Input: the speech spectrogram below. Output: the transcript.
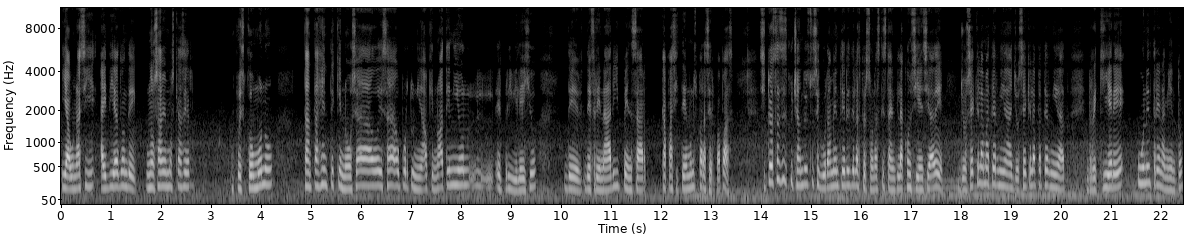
y aún así hay días donde no sabemos qué hacer, pues cómo no tanta gente que no se ha dado esa oportunidad o que no ha tenido el, privilegio de, frenar y pensar, capacitémonos para ser papás. Si tú estás escuchando esto, seguramente eres de las personas que están en la conciencia de, yo sé que la maternidad, yo sé que la paternidad requiere un entrenamiento,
